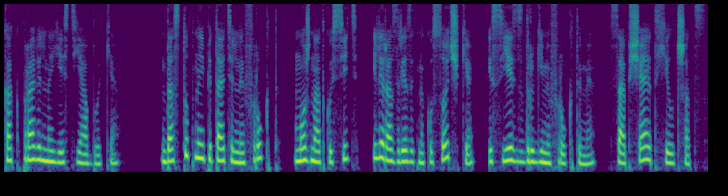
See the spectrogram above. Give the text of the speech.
Как правильно есть яблоки? Доступный питательный фрукт можно откусить или разрезать на кусочки и съесть с другими фруктами, сообщает Хилчатс.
